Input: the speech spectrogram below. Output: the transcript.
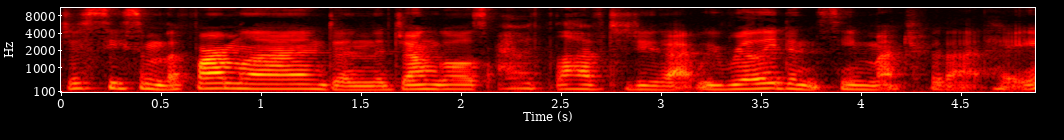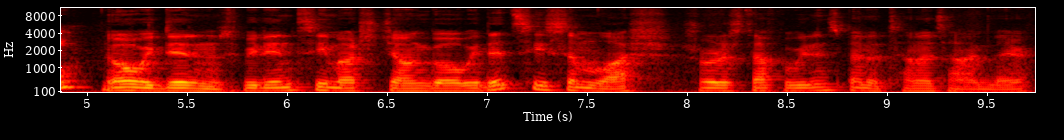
just see some of the farmland and the jungles. I would love to do that. We really didn't see much for that, hey? No, we didn't. We didn't see much jungle. We did see some lush sort of stuff, but we didn't spend a ton of time there.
